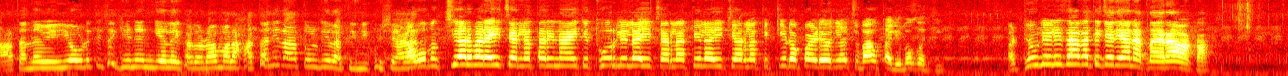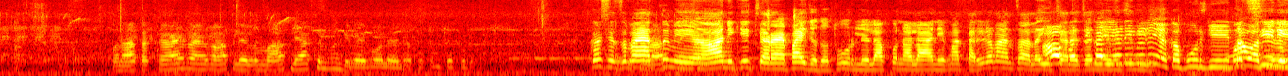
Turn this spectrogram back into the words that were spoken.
आता नवीन एवढं तिचं घेण्यान गेलंय का थोडा? मला हाताने दातुळ दिला तिने खुशाल. अहो मग चेअर बारा विचारला तरी नाही ती थोरलीला विचारला तिला विचारला ती किडो पाड्यावर याची बावताली बघती. आणि ठेवलेली जागा तिच्या ध्यानात नाही राहा का? पण आता काय बाय बा आपल्याला मग आपली अक्कलमध्ये काय बोलायला आता तुमच्यापुढे कशाच बाया तुम्ही आणि विचाराय पाहिजे होतं थोरलेला कोणाला आणि म्हातारीला माणसाला विचारायचं नाही. आहे का पोरगी? मग तेव्हा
